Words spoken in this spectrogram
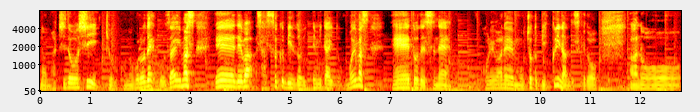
もう待ち遠しい今日この頃でございます。えー、では、早速ビルド行ってみたいと思います。えーとですね、これはね、もうちょっとびっくりなんですけど、あの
